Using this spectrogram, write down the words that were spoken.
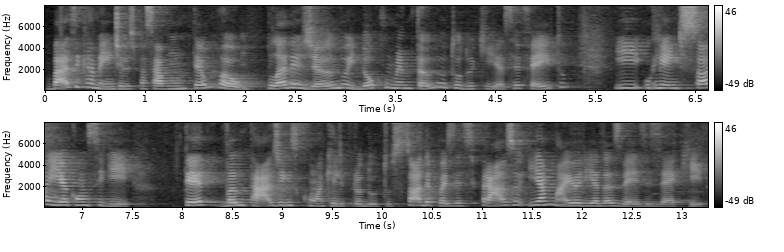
basicamente eles passavam um tempão planejando e documentando tudo o que ia ser feito, e o cliente só ia conseguir ter vantagens com aquele produto só depois desse prazo e a maioria das vezes é que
